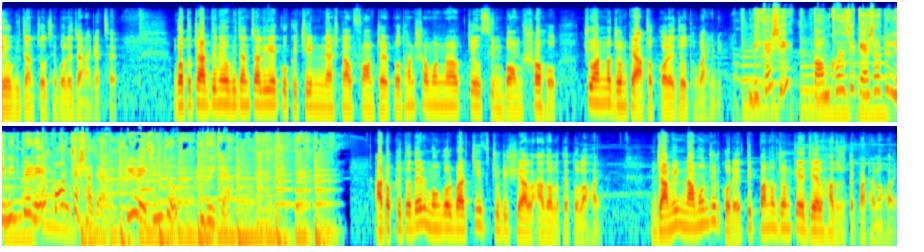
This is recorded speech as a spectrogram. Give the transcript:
এই অভিযান চলছে বলে জানা গেছে। গত চার দিনে অভিযান চালিয়ে কুকিচিন ন্যাশনাল ফ্রন্টের প্রধান সমন্বয়ক চেউসিম বম সহ চুয়ান্ন জনকে আটক করে যৌথ বাহিনী। বিকাশে কম খরচে ক্যাশ আউটের লিমিট বেড়ে পঞ্চাশ হাজার। প্রিয় এজেন্টও দুইটা। আটককৃতদের মঙ্গলবার চিফ জুডিশিয়াল আদালতে তোলা হয়। জামিন নামঞ্জুর করে তিপ্পান্ন জনকে জেল হাজতে পাঠানো হয়।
